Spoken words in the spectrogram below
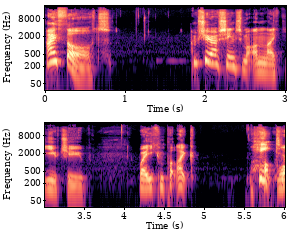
I thought. I'm sure I've seen some on like YouTube where you can put like Heat hot to it.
